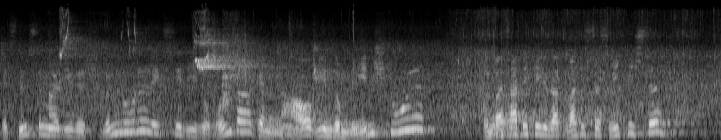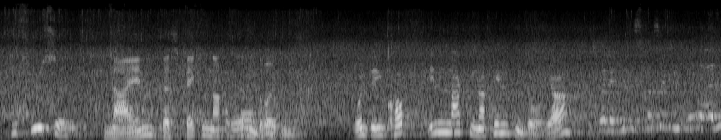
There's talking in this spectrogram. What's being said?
Jetzt nimmst du mal diese Schwimmnudel, legst dir die so runter, genau, wie in so einem Lehnstuhl. Und was hatte ich dir gesagt, was ist das Wichtigste? Die Füße. Nein, das Becken nach oben drücken. Und den Kopf in den Nacken nach hinten so, ja? Weil da geht das Wasser in die Ohren.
